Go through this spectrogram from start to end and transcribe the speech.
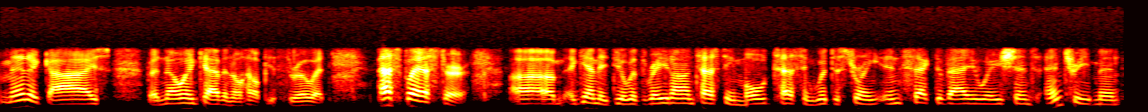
minute, guys. But knowing Kevin will help you through it. Pest Blaster. Um, again, they deal with radon testing, mold testing, wood destroying insect evaluations and treatment,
